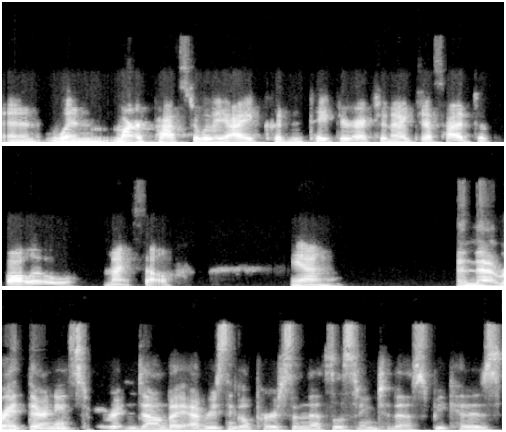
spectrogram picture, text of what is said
And when Mark passed away, I couldn't take direction. I just had to follow myself. Yeah. And that right there needs to be written down by every single person that's listening to this because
